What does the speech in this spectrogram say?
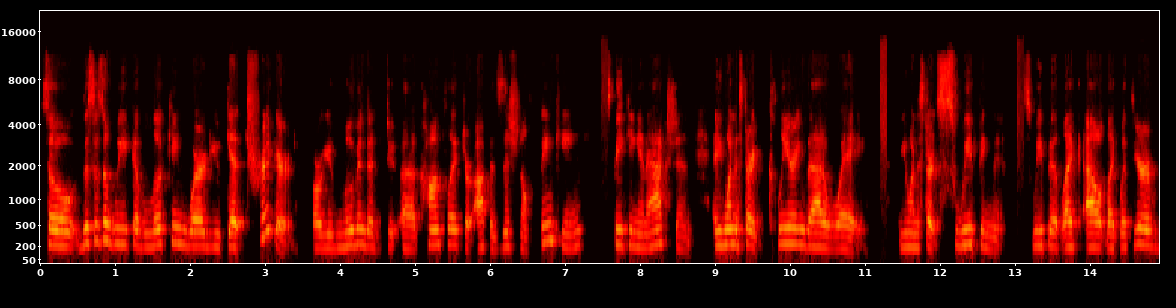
So, this is a week of looking where you get triggered or you move into uh, conflict or oppositional thinking, speaking, and action, and you want to start clearing that away. You want to start sweeping it sweep it like out like with your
